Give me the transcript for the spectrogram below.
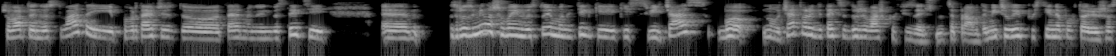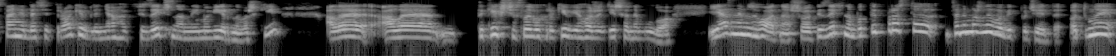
що варто інвестувати. І повертаючись до терміну інвестицій. Е, Зрозуміло, що ми інвестуємо не тільки якийсь свій час, бо ну четверо дітей це дуже важко фізично. Це правда. Мій чоловік постійно повторює, що останні 10 років для нього фізично неймовірно важкі, але але таких щасливих років в його житті ще не було. І я з ним згодна, що фізично, бо ти просто це неможливо відпочити. От ми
